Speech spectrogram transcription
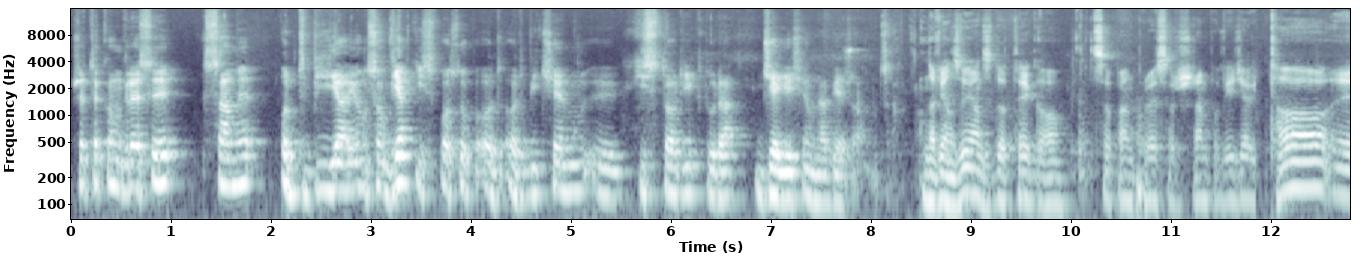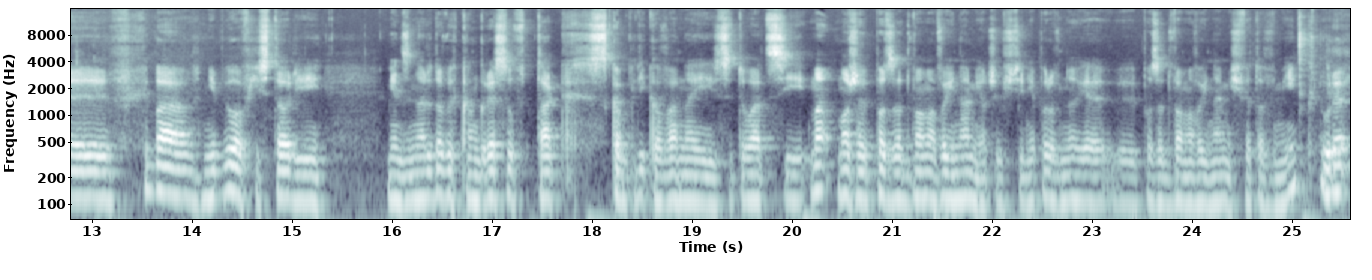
że te kongresy same odbijają, są w jakiś sposób od, odbiciem y, historii, która dzieje się na bieżąco. Nawiązując do tego, co pan profesor Szram powiedział, to y, chyba nie było w historii międzynarodowych kongresów tak skomplikowanej sytuacji, może poza dwoma wojnami, oczywiście nie porównuję y, poza dwoma wojnami światowymi, które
